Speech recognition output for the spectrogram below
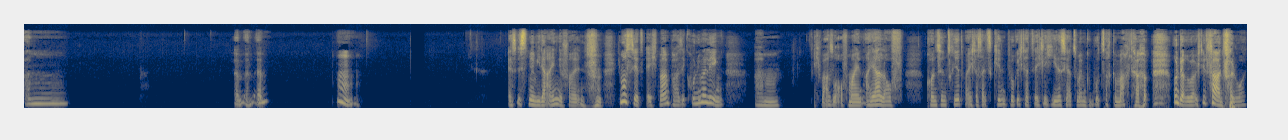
Ähm, ähm. Hm. Es ist mir wieder eingefallen. Ich musste jetzt echt mal ein paar Sekunden überlegen. Ähm, ich war so auf meinen Eierlauf konzentriert, weil ich das als Kind wirklich tatsächlich jedes Jahr zu meinem Geburtstag gemacht habe. Und darüber habe ich den Faden verloren.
